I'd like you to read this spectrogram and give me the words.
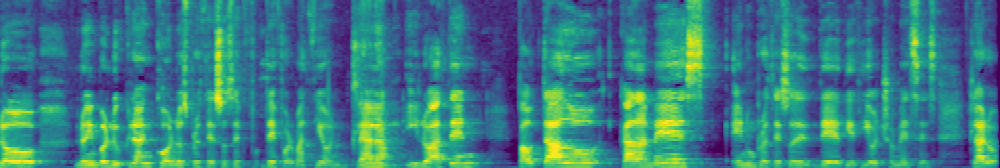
lo, lo involucran con los procesos de, formación. Claro. Y, lo hacen pautado cada mes en un proceso de, de 18 meses. Claro,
